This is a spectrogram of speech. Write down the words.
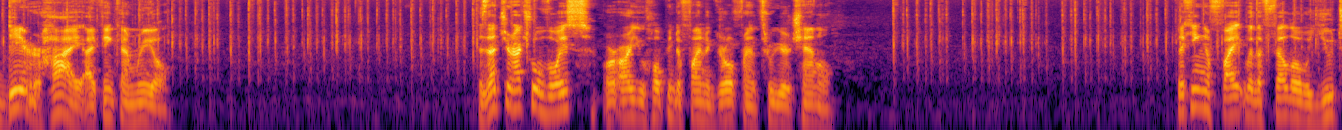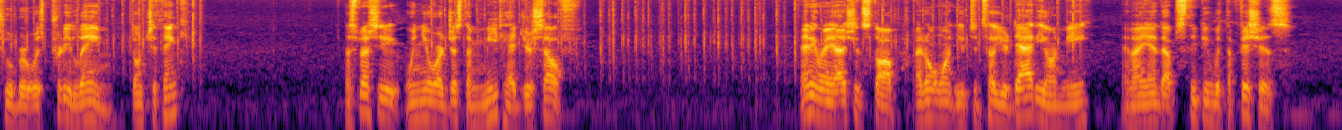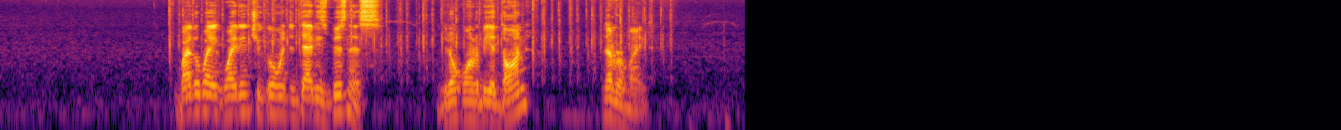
Dear, hi, I think I'm real. Is that your actual voice, or are you hoping to find a girlfriend through your channel? Picking a fight with a fellow YouTuber was pretty lame, don't you think? Especially when you are just a meathead yourself. Anyway, I should stop. I don't want you to tell your daddy on me, and I end up sleeping with the fishes. By the way, why didn't you go into daddy's business? You don't want to be a Don? Never mind.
